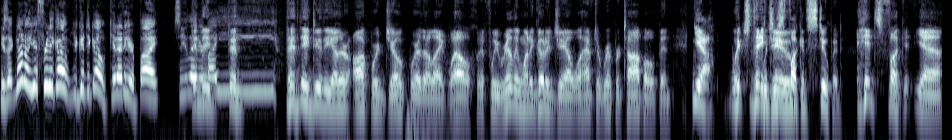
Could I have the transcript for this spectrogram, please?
He's like, no, no, you're free to go. You're good to go. Get out of here. Bye. See you later. they- Bye. then- Then they do the other awkward joke where they're like, "Well, if we really want to go to jail, we'll have to rip her top open," yeah, which they which do. is fucking stupid. It's fucking yeah.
